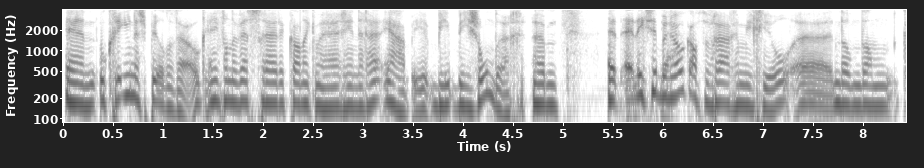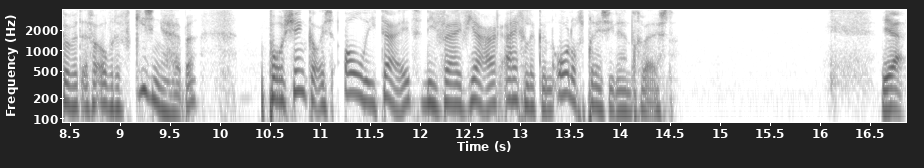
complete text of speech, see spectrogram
En Oekraïne speelde daar ook een van de wedstrijden, kan ik me herinneren. Ja, bij- bij- bijzonder. Ehm, en, en ik zit me Ja. nu ook af te vragen, Michiel, eh, dan, dan kunnen we het even over de verkiezingen hebben. Poroshenko is al die tijd, die vijf jaar, eigenlijk een oorlogspresident geweest. Ja.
